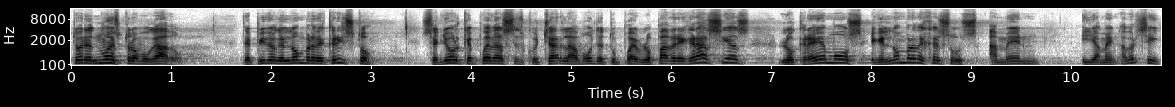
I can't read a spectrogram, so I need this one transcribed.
tú eres nuestro abogado. Te pido en el nombre de Cristo, Señor, que puedas escuchar la voz de tu pueblo. Padre, gracias, lo creemos en el nombre de Jesús. Amén y amén. A ver si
